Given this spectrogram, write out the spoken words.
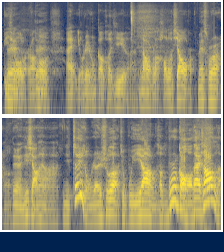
地球了，然后哎有这种高科技的，闹出了好多笑话。没错儿，对你想想啊，你这种人设就不一样了，他们不是高高在上的，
